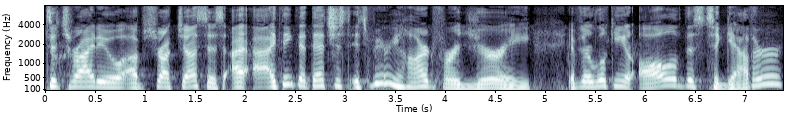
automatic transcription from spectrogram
to try to obstruct justice. I, I think that that's just it's very hard for a jury if they're looking at all of this together.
